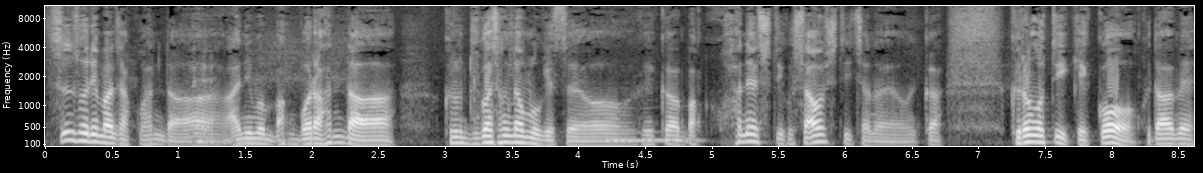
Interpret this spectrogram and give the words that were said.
쓴소리만 자꾸 한다. 아니면 막 뭐라 한다. 그럼 누가 상담을 오겠어요. 그러니까 막 화낼 수도 있고 싸울 수도 있잖아요. 그러니까 그런 것도 있겠고, 그 다음에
